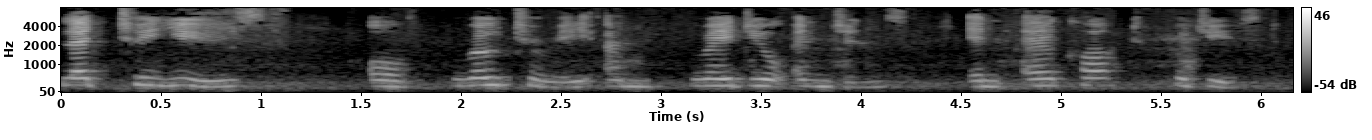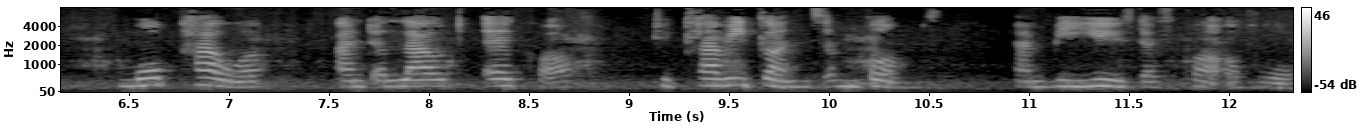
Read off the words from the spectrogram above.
led to use of rotary and radial engines in aircraft produced more power and allowed aircraft to carry guns and bombs and be used as part of war.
